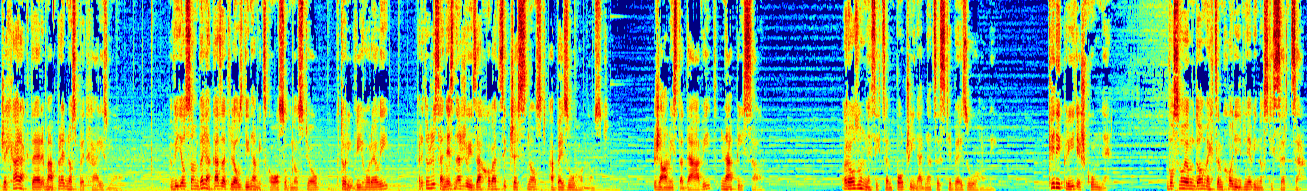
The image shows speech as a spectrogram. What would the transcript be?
že charakter má prednosť pred charizmou. Videl som veľa kazateľov s dynamickou osobnosťou, ktorí vyhoreli, pretože sa nesnažili zachovať si čestnosť a bezúhonnosť. Žalmista Dávid napísal Rozumne si chcem počínať na ceste bez úhony. Kedy prídeš ku mne? Vo svojom dome chcem chodiť v nevinnosti srdca.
